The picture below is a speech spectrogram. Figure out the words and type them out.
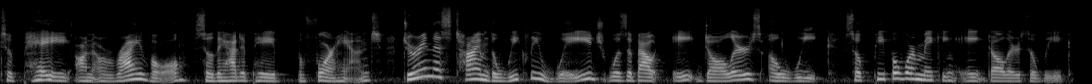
to pay on arrival, so they had to pay beforehand. During this time, the weekly wage was about $8 a week. So people were making $8 a week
